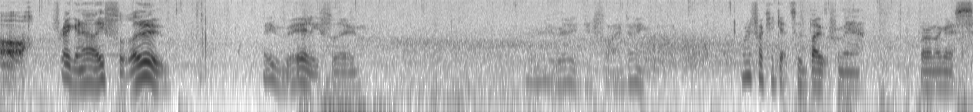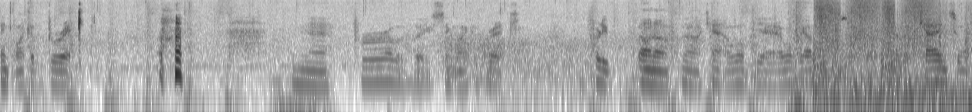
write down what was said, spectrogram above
Oh, friggin' hell, he flew. He really flew. Really, really did fly, didn't he? I wonder if I could get to the boat from here. Or am I going to sink like a brick? yeah, probably sink like a brick. I'm pretty. Oh no, no, I can't. I won't. Yeah, I won't be able to. I'm carrying too much.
